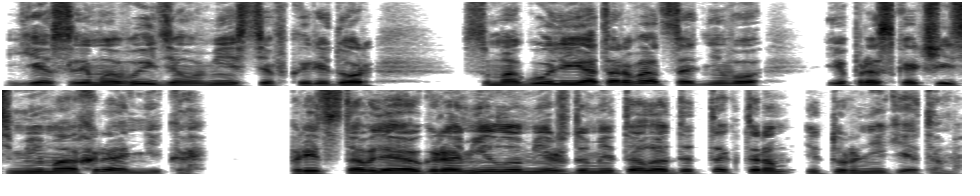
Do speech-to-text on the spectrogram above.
Если мы выйдем вместе в коридор, смогу ли я оторваться от него и проскочить мимо охранника? Представляю громилу между металлодетектором и турникетом.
